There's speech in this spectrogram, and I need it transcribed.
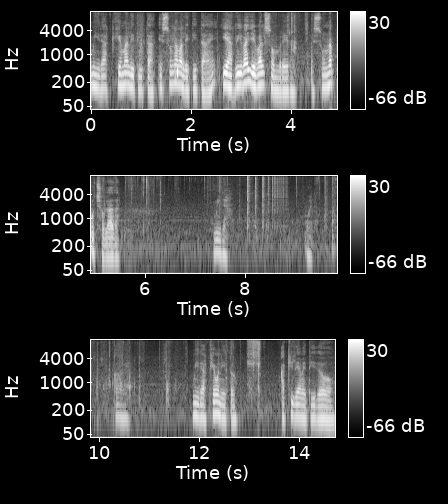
Mira, qué maletita. Es una maletita, ¿eh? Y arriba lleva el sombrero. Es una pocholada. Mira. Bueno. A ver. Mira, qué bonito. Aquí le ha metido...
